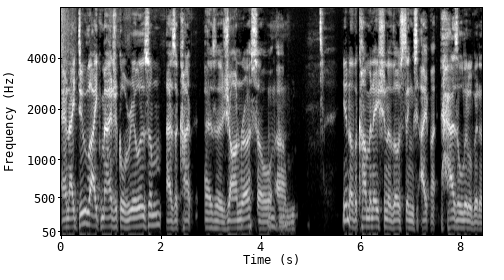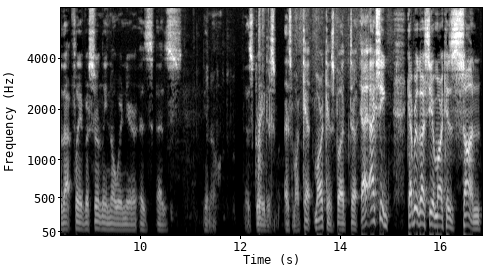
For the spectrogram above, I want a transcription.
And I do like magical realism as a kind as a genre. So. Mm-hmm. Um, you know, the combination of those things I, has a little bit of that flavor. Certainly nowhere near as as you know as great as as Marquez. But uh, actually, Gabriel Garcia Marquez's son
